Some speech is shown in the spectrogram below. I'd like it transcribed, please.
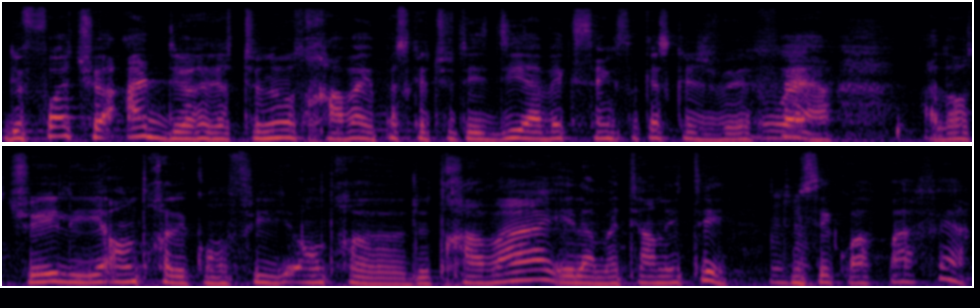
Des fois, tu as hâte de retourner au travail parce que tu te dis avec 500, qu'est-ce que je vais faire? Alors, tu es lié entre les conflits, entre le travail et la maternité. Tu ne sais quoi pas faire.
